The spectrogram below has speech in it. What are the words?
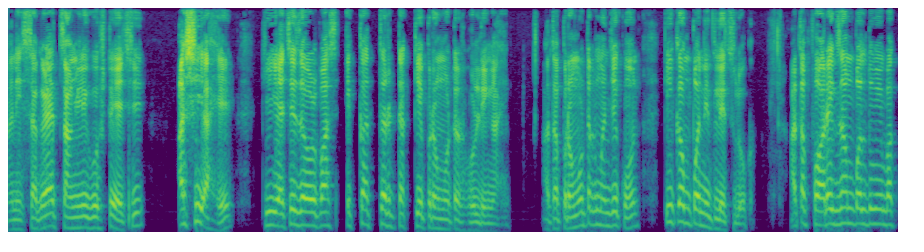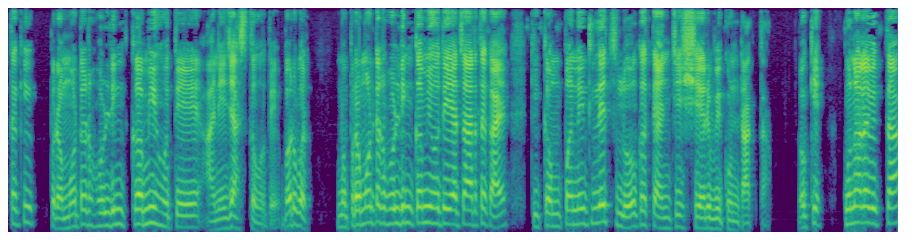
आणि सगळ्यात चांगली गोष्ट याची अशी आहे की याचे जवळपास एकाहत्तर टक्के प्रमोटर होल्डिंग आहे. आता प्रमोटर म्हणजे कोण? की कंपनीतलेच लोक. आता फॉर एक्झाम्पल तुम्ही बघता की प्रमोटर होल्डिंग कमी होते आणि जास्त होते. बरोबर? मग प्रमोटर होल्डिंग कमी होते याचा अर्थ काय? की कंपनीतलेच लोक त्यांचे शेअर विकून टाकता ओके कुणाला विकता?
